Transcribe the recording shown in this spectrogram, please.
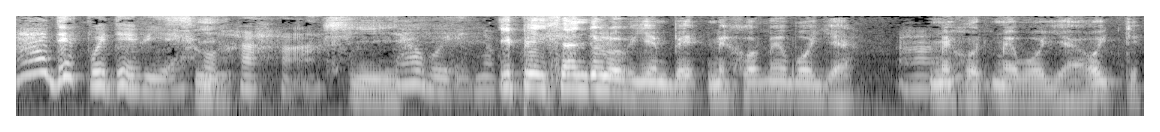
Ah, después de viejo. Sí, Ajá. sí. Está bueno. Y pensándolo bien, mejor me voy ya. Mejor me voy ya, oíste.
